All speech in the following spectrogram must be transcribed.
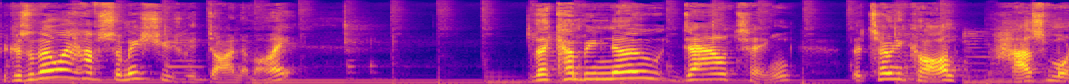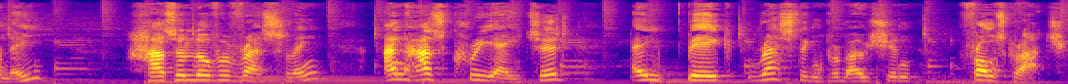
because although I have some issues with Dynamite, there can be no doubting that Tony Khan has money, has a love of wrestling, and has created a big wrestling promotion from scratch.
